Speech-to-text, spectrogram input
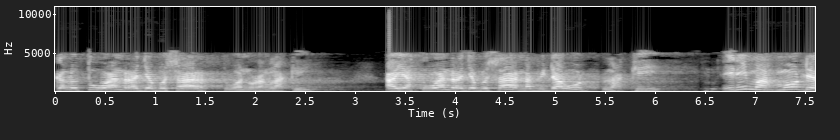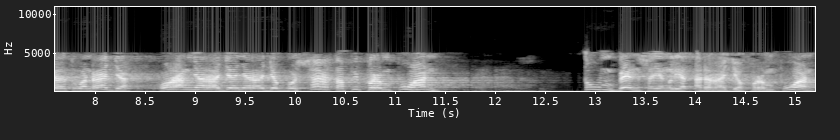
Kalau Tuan raja besar, Tuan orang laki. Ayah Tuan raja besar Nabi Daud laki. Ini mah model Tuan raja. Orangnya rajanya raja besar tapi perempuan. Tumben saya ngelihat ada raja perempuan.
